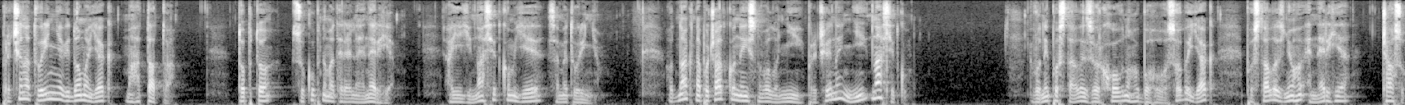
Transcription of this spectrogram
Причина творіння відома як магататва, тобто сукупна матеріальна енергія, а її наслідком є саме творіння. Однак на початку не існувало ні причини, ні наслідку. Вони постали з Верховного Богоособи, як постала з нього енергія часу.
